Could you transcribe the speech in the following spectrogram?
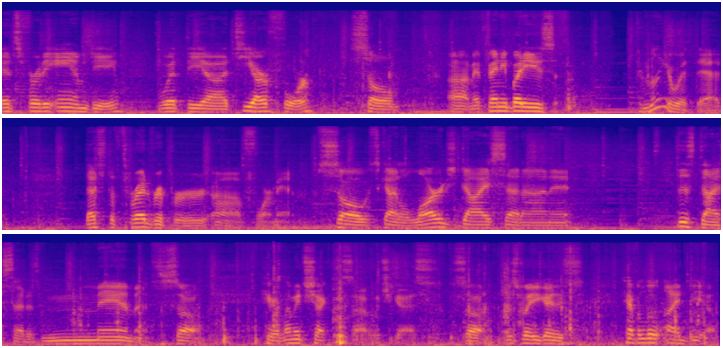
it's for the AMD with the uh, TR4 so, um, if anybody's familiar with that, that's the Threadripper uh, format. So it's got a large die set on it. This die set is mammoth. So here, let me check this out with you guys. So this way you guys have a little idea.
